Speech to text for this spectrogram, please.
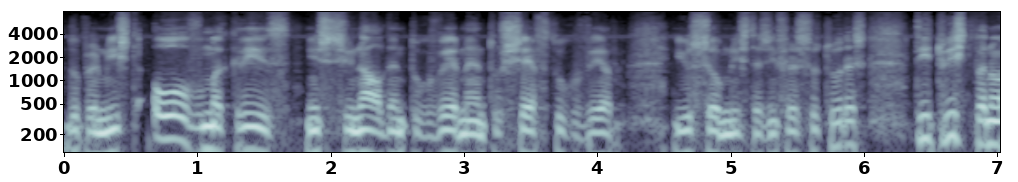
do Primeiro-Ministro. Houve uma crise institucional dentro do Governo, entre o chefe do Governo e o seu Ministro das Infraestruturas. Dito isto, para não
